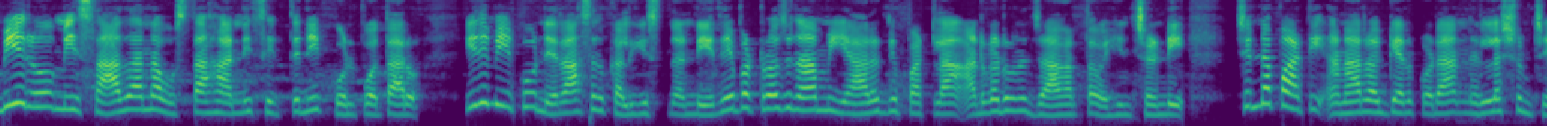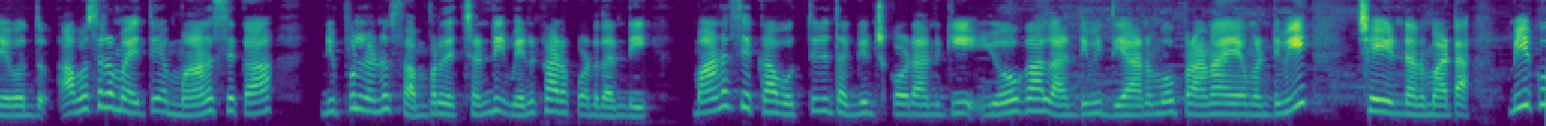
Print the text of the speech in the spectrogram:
మీరు మీ సాధారణ ఉత్సాహాన్ని శక్తిని కోల్పోతారు. ఇది మీకు నిరాశను కలిగిస్తుందండి. రేపటి రోజున మీ ఆరోగ్యం పట్ల అడుగడుగున జాగ్రత్త వహించండి. చిన్నపాటి అనారోగ్యాన్ని కూడా నిర్లక్ష్యం చేయవద్దు. అవసరమైతే మానసిక నిపుణులను సంప్రదించండి. వెనుకాడకూడదండి. మానసిక ఒత్తిడి తగ్గించుకోవడానికి యోగా లాంటివి ధ్యానము ప్రాణాయామం వంటివి చేయండి అనమాట మీకు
